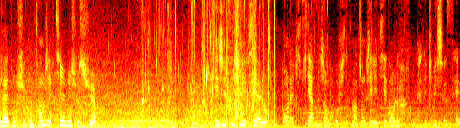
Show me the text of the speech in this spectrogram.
Voilà, donc je suis contente, j'ai retiré mes chaussures. Et j'ai foutu mes pieds à l'eau. Bon, la Pixie Army, j'en profite maintenant que j'ai les pieds dans l'eau avec mes chaussettes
